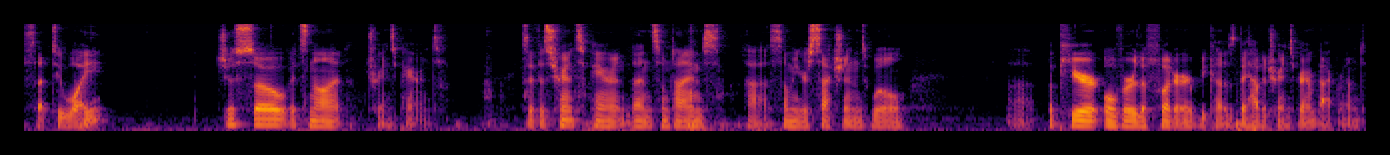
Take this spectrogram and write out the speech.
set to white, just so it's not transparent. Because if it's transparent, then sometimes uh, some of your sections will uh, appear over the footer because they have a transparent background.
